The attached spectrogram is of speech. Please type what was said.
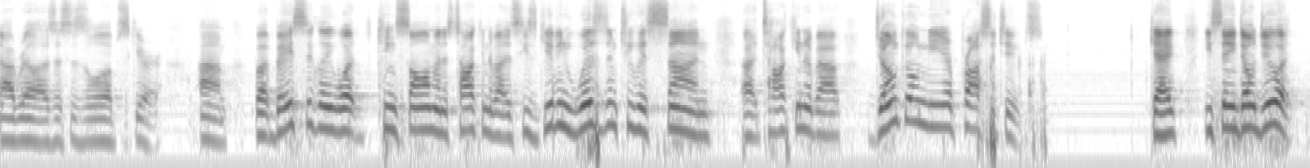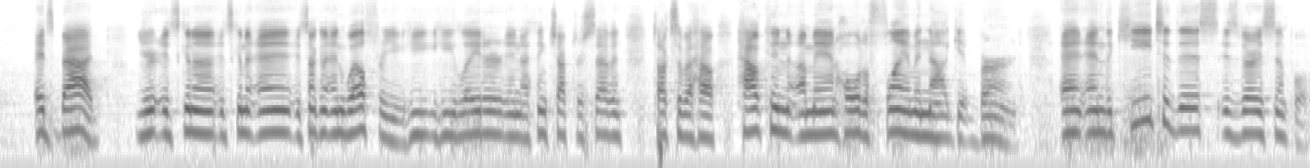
Now, I realize this is a little obscure. Um, but basically, what King Solomon is talking about is he's giving wisdom to his son, uh, talking about don't go near prostitutes. Okay? He's saying don't do it. It's bad. You're, it's gonna it's gonna end it's not gonna end well for you. He he later in I think chapter seven talks about how how can a man hold a flame and not get burned. And and the key to this is very simple.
